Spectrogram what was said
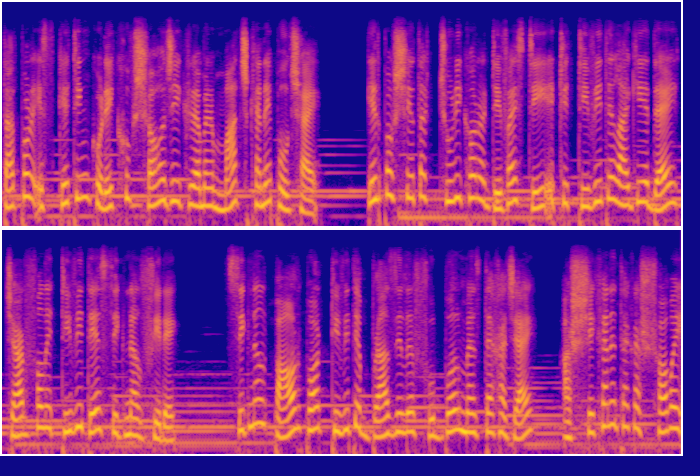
তারপর স্কেটিং করে খুব সহজেই গ্রামের মাঝখানে পৌঁছায়। এরপর সে তার চুরি করা ডিভাইসটি একটি টিভিতে লাগিয়ে দেয়, যার ফলে টিভিতে সিগন্যাল ফিরে। সিগন্যাল পাওয়ার পর টিভিতে ব্রাজিলের ফুটবল ম্যাচ দেখা যায়, আর সেখানে থাকা সবাই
